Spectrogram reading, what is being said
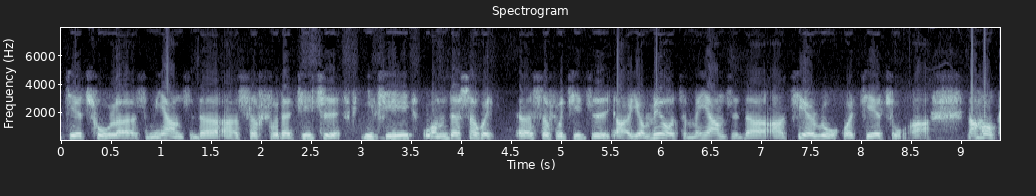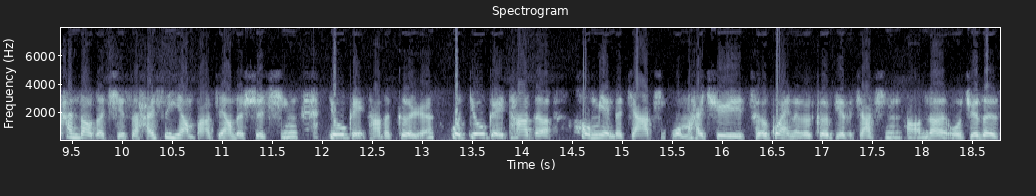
接触了什么样子的呃社服的机制，以及我们的社会呃社服机制啊有没有怎么样子的呃介入或接触啊？然后看到的其实还是一样，把这样的事情丢给他的个人，或丢给他的后面的家庭，我们还去责怪那个个别的家庭啊？那我觉得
